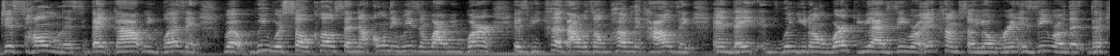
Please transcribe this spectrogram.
just homeless. Thank God we wasn't, but we were so close. And the only reason why we weren't is because I was on public housing and they when you don't work you have zero income so your rent is zero. The, the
